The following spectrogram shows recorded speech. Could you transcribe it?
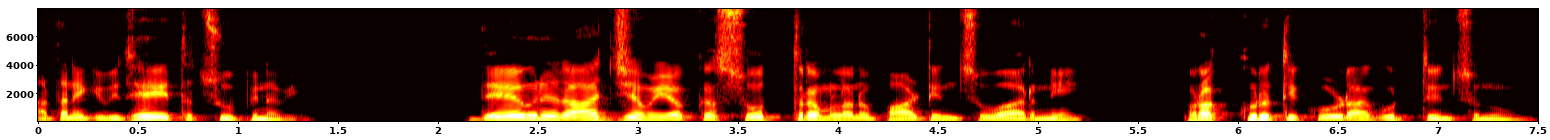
అతనికి విధేయత చూపినవి. దేవుని రాజ్యం యొక్క సూత్రములను పాటించు వారిని ప్రకృతి కూడా గుర్తించును.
